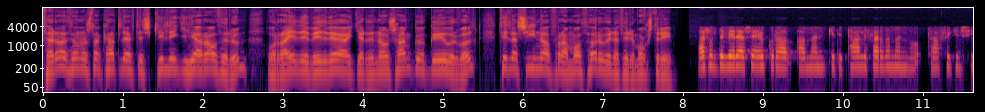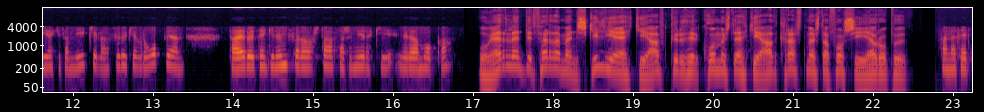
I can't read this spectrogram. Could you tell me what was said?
Ferðarþjónustan kalli eftir skilningi hér á þeirrum og ræði við vegagerðina og samgöngu yfirvöld til að sína fram á þörfina fyrir mókstri. Það er svolítið verið að segja ykkur að, að menn geti tali ferðamenn og trafíkinn sé ekki það mikil að það fyrir ekki að vera opið en það eru eitthvað engin umferð á stað þar sem er ekki verið að móka. Og erlendir ferðamenn skilji ekki af hverju þeir komist ekki að kraftmesta fossi í Evrópu. Þannig að þeir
